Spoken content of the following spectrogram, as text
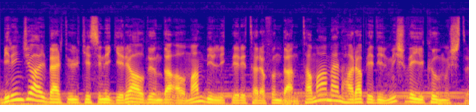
1. Albert ülkesini geri aldığında Alman birlikleri tarafından tamamen harap edilmiş ve yıkılmıştı.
